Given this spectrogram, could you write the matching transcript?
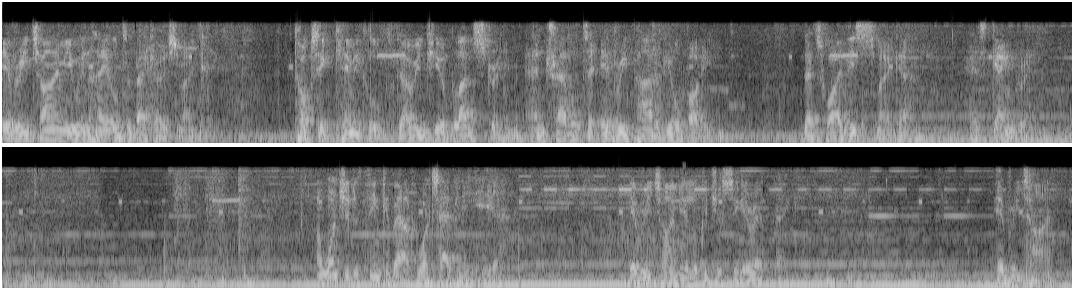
every time you inhale tobacco smoke. Toxic chemicals go into your bloodstream and travel to every part of your body. That's why this smoker has gangrene. I want you to think about what's happening here every time you look at your cigarette pack. Every time.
